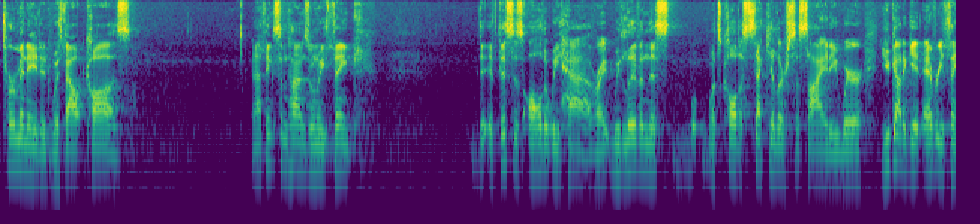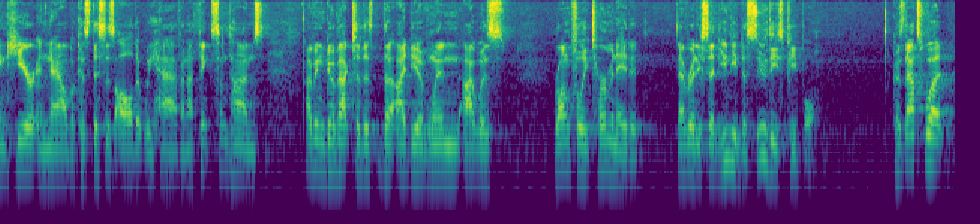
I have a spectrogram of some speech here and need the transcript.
terminated without cause. And I think sometimes when we think, if this is all that we have, right? We live in this what's called a secular society where you got to get everything here and now because this is all that we have. And I think sometimes I mean go back to the, the idea of when I was wrongfully terminated. Everybody said you need to sue these people because that's what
